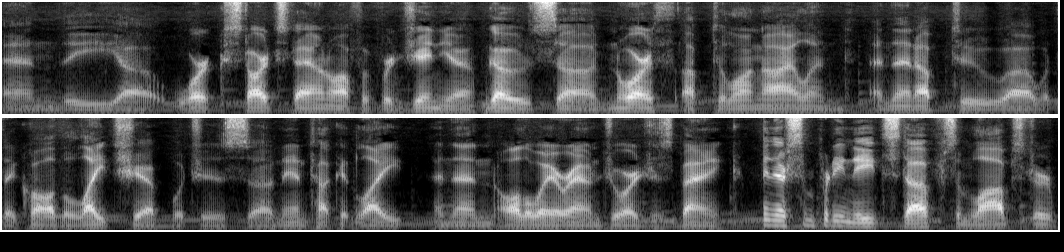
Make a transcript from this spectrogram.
and the uh, work starts down off of Virginia, goes uh, north up to Long Island, and then up to uh, what they call the Light Ship, which is uh, Nantucket Light, and then all the way around Georges Bank. And there's some pretty neat stuff, some lobster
